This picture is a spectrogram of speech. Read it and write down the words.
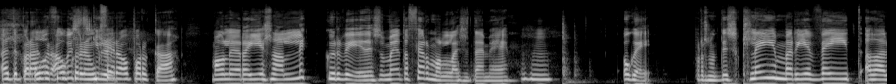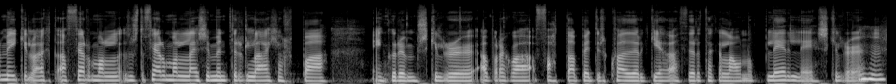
þetta er bara Og einhver þú veist, ákvörðum skilurðu- hver á borga Málið er að ég svona liggur við eins og með þetta fjármálalæsi dæmi Mhm. Ok, bara svona disclaimer ég veit að það er mikilvægt að fjármálalæsi örugglega hjálpa einhverjum skiluru að bara eitthvað fatta betur hvað þau eru að gera þeir eru að taka lán og blerli skiluru Mhm.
